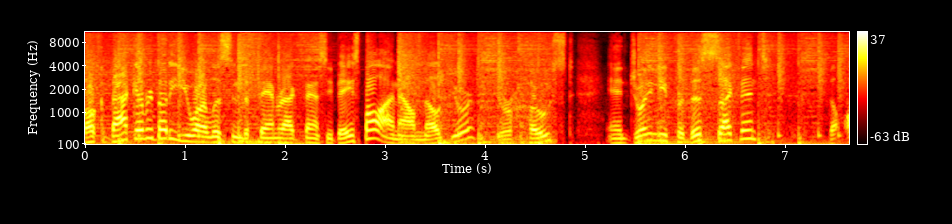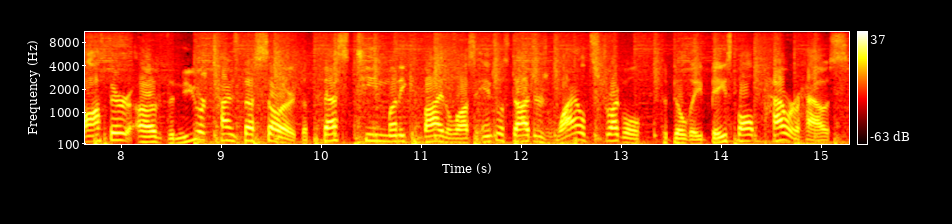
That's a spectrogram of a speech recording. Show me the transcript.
Welcome back, everybody. You are listening to FanRag Fantasy Baseball. I'm Al Melchior, your host, and joining me for this segment, the author of the New York Times bestseller, "The Best Team Money Can Buy: The Los Angeles Dodgers' Wild Struggle to Build a Baseball Powerhouse."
